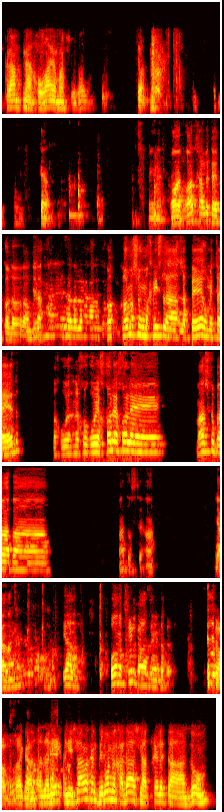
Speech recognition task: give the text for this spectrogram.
טראמפ מאחוריי או משהו, לא יודע. טוב. כן. הנה, אוהד, אוהד חייב לתעד כל דבר, תראה. כל- כל מה שהוא מכניס ל- לפה הוא מתעד. אנחנו, אנחנו, הוא יכול לאכול אה, משהו ב... ב... מה אתה עושה? אה. יאללה. יאללה. בואו נתחיל ואז אה, נדבר. טוב, רגע, אז אני, אני אשלח לכם זימון מחדש להתחיל את הזום.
